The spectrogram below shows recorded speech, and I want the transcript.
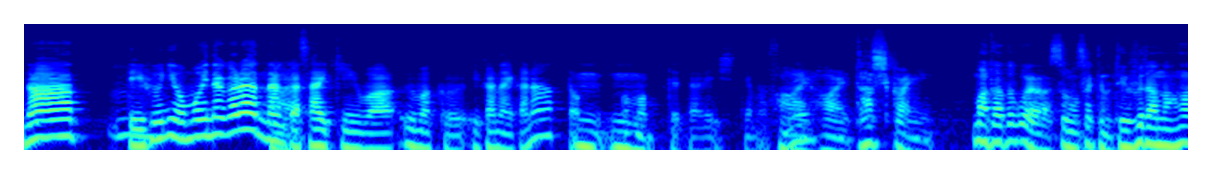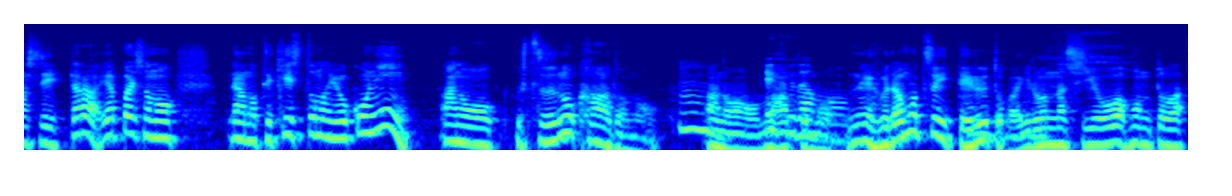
なっていうふうに思いながら、なんはい。か最近はうまくいかないかなと思ってたりしてますね。はいはい。確かに。まあ例えばそのさっきの手札の話で言ったらやっぱりそのあのテキストの横にあの普通のカードの,、うん。あのマークも絵ね札もついているとかいろんな仕様は本当は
